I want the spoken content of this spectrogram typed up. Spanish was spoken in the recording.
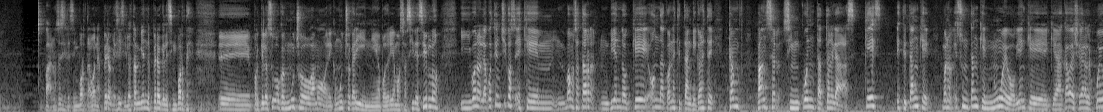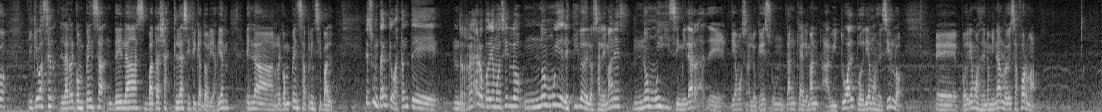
no sé si les importa, bueno, espero que sí, si lo están viendo espero que les importe. Eh, porque lo subo con mucho amor y con mucho cariño, podríamos así decirlo. Y bueno, la cuestión chicos es que mm, vamos a estar viendo qué onda con este tanque, con este Kampf Panzer 50 toneladas. ¿Qué es este tanque? Bueno, es un tanque nuevo, bien, que, que acaba de llegar al juego y que va a ser la recompensa de las batallas clasificatorias, bien, es la recompensa principal. Es un tanque bastante raro, podríamos decirlo, no muy del estilo de los alemanes, no muy similar, digamos, a lo que es un tanque alemán habitual, podríamos decirlo. Eh, podríamos denominarlo de esa forma.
